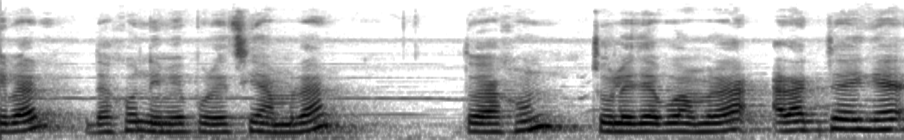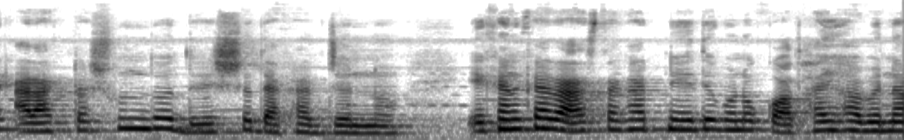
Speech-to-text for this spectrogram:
এবার দেখো নেমে পড়েছি আমরা। তো এখন চলে যাব আমরা আর এক জায়গায় আর একটা সুন্দর দৃশ্য দেখার জন্য। এখানকার রাস্তাঘাট নিয়ে তো কোনো কথাই হবে না।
